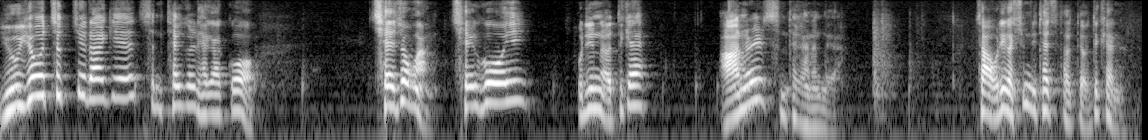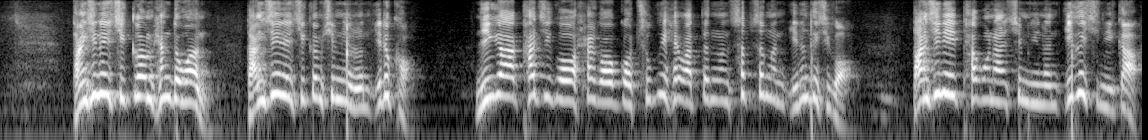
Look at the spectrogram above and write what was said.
유효적절하게 선택을 해갖고 최종안, 최고의 우리는 어떻게 안을 선택하는 거야. 자, 우리가 심리 테스트 할 때 어떻게 하냐. 당신의 지금 행동은 당신의 지금 심리는 이렇고 네가 가지고 해갖고 추구해왔던 건 습성은 이런 것이고 당신이 타고난 심리는 이것이니까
